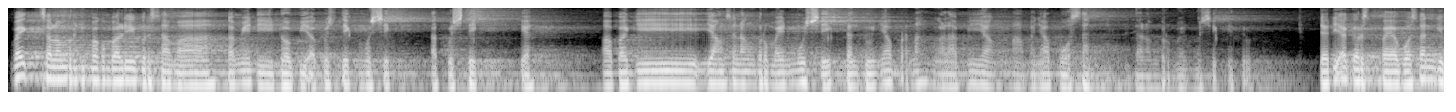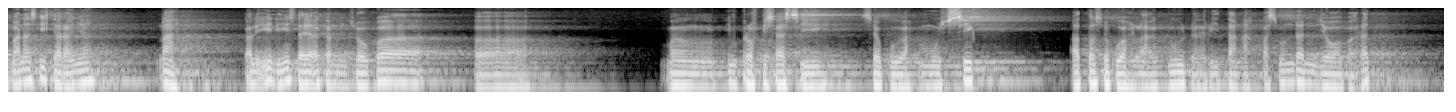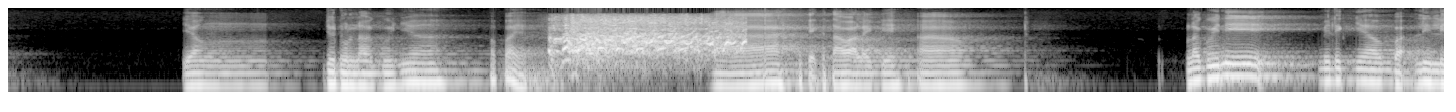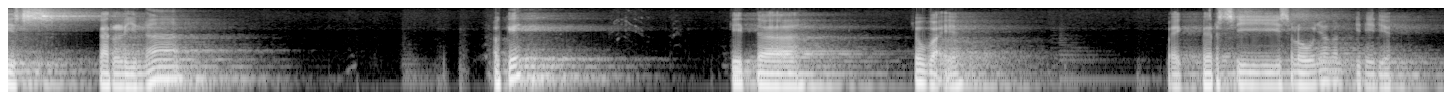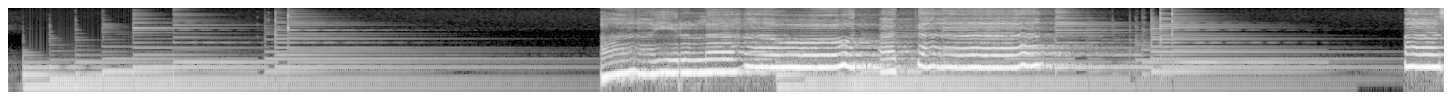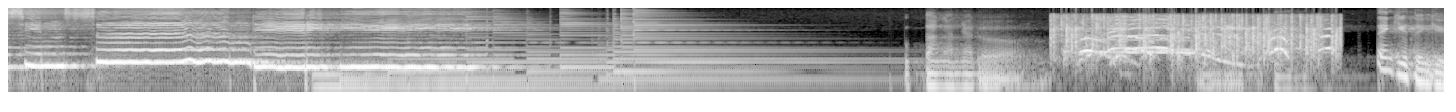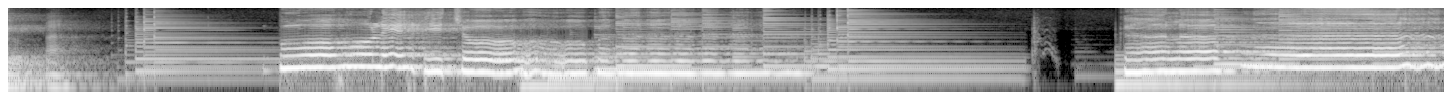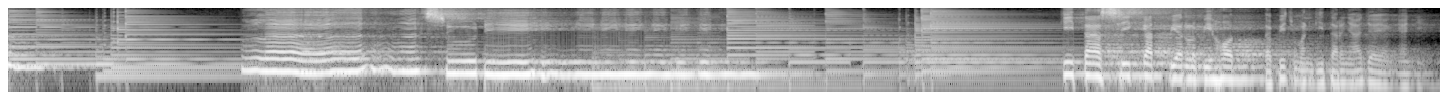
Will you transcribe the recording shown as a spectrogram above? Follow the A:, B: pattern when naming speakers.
A: Baik, salam berjumpa kembali bersama kami di Dobi Akustik Musik Akustik ya. Nah, bagi yang senang bermain musik tentunya pernah mengalami yang namanya bosan dalam bermain musik itu. Jadi agar supaya bosan gimana sih caranya? Nah, kali ini saya akan mencoba uh, mengimprovisasi sebuah musik atau sebuah lagu dari tanah Pasundan Jawa Barat yang judul lagunya apa ya? Ah pakai ketawa lagi. Uh, lagu ini miliknya Mbak Lilis Karlina. Oke okay. kita coba ya. Baik versi slownya kan ini dia air laut akan asin sendiri. Tepuk tangannya dong. Thank you thank you. Nah. Boleh dicoba kita sikat biar lebih hot tapi cuman gitarnya aja yang nyanyi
